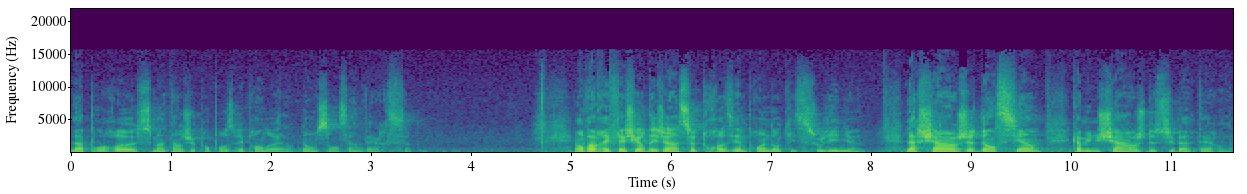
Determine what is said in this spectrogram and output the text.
là pour euh, ce matin, je propose de les prendre dans le sens inverse. On va réfléchir déjà à ce troisième point donc, qui souligne la charge d'ancien comme une charge de subalterne.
